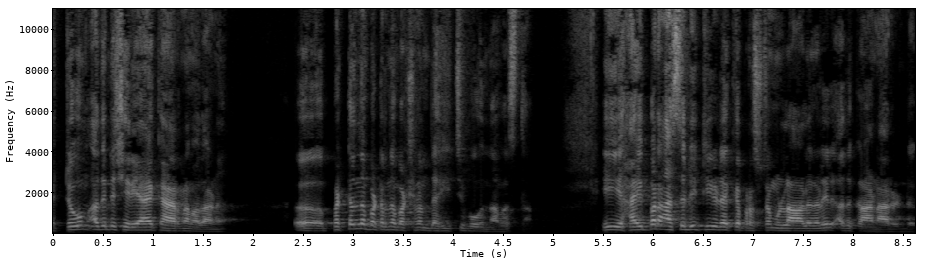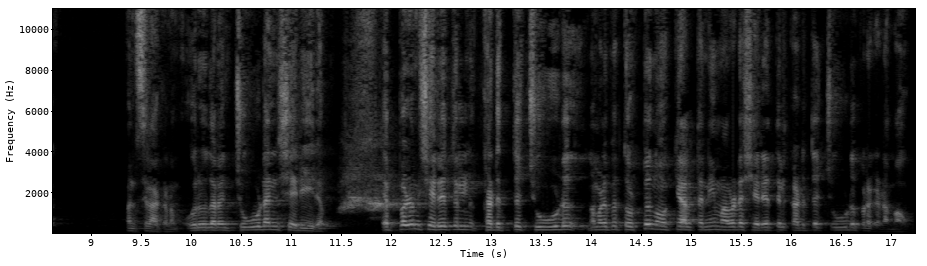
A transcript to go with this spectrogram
ഏറ്റവും അതിന്റെ ശരിയായ കാരണം അതാണ്. പെട്ടെന്ന് പെട്ടെന്ന് ഭക്ഷണം ദഹിച്ചു പോകുന്ന അവസ്ഥ. ഈ ഹൈപ്പർ ആസിഡിറ്റിയുടെ ഒക്കെ പ്രശ്നമുള്ള ആളുകളിൽ അത് കാണാറുണ്ട്. മനസ്സിലാക്കണം. ഒരു തരം ചൂടൻ ശരീരം. എപ്പോഴും ശരീരത്തിൽ കടുത്ത ചൂട് നമ്മളിപ്പോൾ തൊട്ട് നോക്കിയാൽ തന്നെയും അവരുടെ ശരീരത്തിൽ കടുത്ത ചൂട് പ്രകടമാവും.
